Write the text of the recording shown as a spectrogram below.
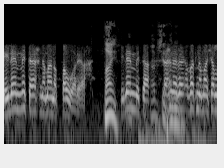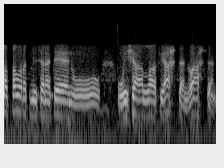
الين متى إحنا ما نتطور يا أخي؟ طيب. الين متى؟ حبيبي. رياضتنا ما شاء الله تطورت من سنتين و... وإن شاء الله في أحسن وأحسن.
